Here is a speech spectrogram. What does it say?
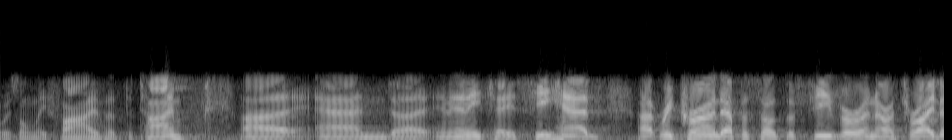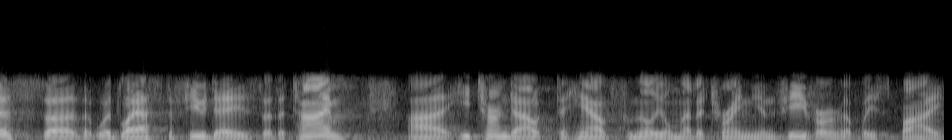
I was only five at the time. Uh, and uh, in any case, he had uh, recurrent episodes of fever and arthritis that would last a few days at a time. He turned out to have familial Mediterranean fever, at least by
